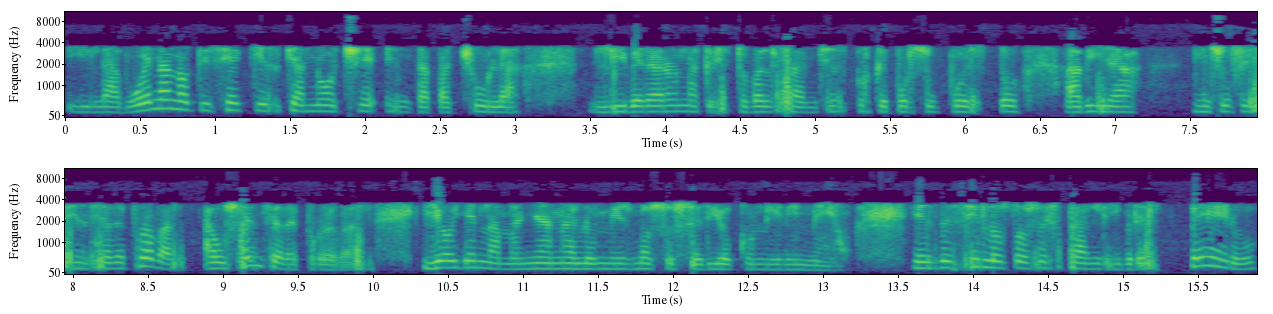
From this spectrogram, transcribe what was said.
y la buena noticia aquí es que anoche en Tapachula liberaron a Cristóbal Sánchez porque por supuesto había insuficiencia de pruebas, ausencia de pruebas. Y hoy en la mañana lo mismo sucedió con Irineo. Es decir, los dos están libres, pero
